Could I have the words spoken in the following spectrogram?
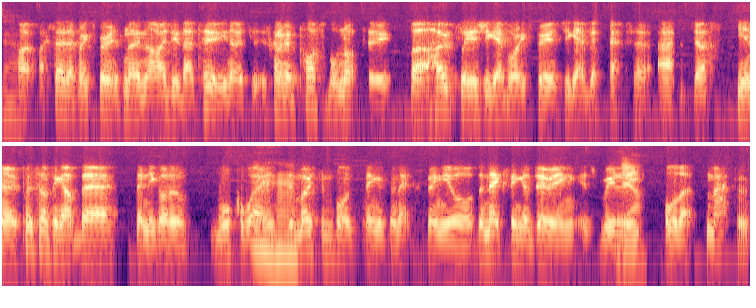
Yeah. I, I say that from experience, knowing that I do that too. You know, it's, it's kind of impossible not to. But hopefully, as you get more experience, you get a bit better at just you know put something up there. Then you got to walk away. Mhm. The most important thing is the next thing you're the next thing you're doing is really Yeah. all that matters.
